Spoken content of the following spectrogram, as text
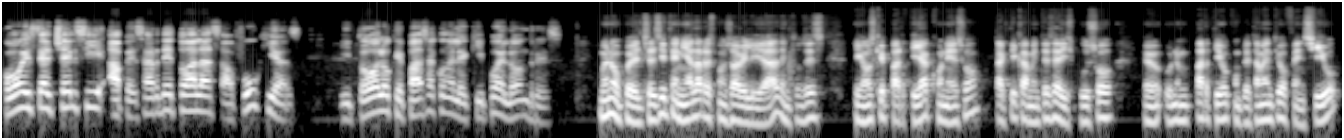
¿Cómo viste al Chelsea a pesar de todas las afugias y todo lo que pasa con el equipo de Londres? Bueno, pues el Chelsea tenía la responsabilidad, entonces digamos que partía con eso, tácticamente se dispuso eh, un partido completamente ofensivo.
